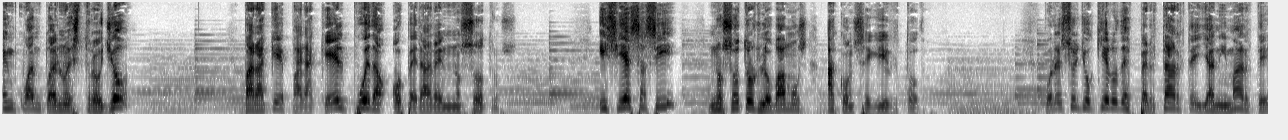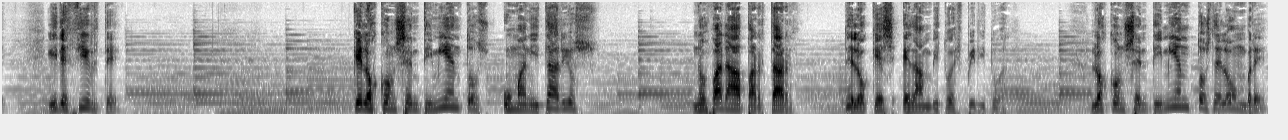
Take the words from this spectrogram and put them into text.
en cuanto a nuestro yo. ¿Para qué? Para que Él pueda operar en nosotros. Y si es así, nosotros lo vamos a conseguir todo. Por eso yo quiero despertarte y animarte y decirte que los consentimientos humanitarios nos van a apartar de lo que es el ámbito espiritual. Los consentimientos del hombre,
